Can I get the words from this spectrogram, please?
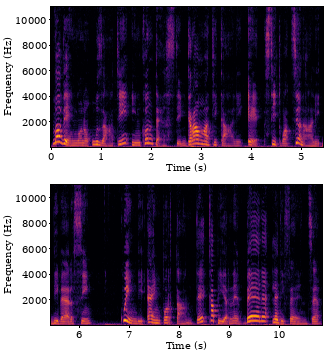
ma vengono usati in contesti grammaticali e situazionali diversi. Quindi è importante capirne bene le differenze.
